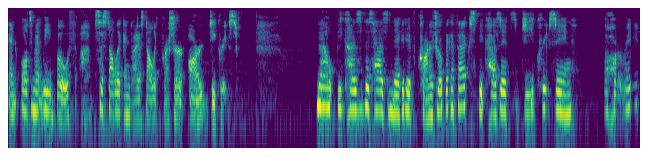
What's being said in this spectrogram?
And ultimately, both um, systolic and diastolic pressure are decreased. Now, because this has negative chronotropic effects, because it's decreasing the heart rate,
